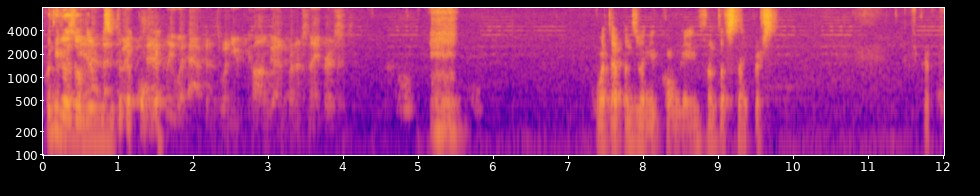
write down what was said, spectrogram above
Continuas a ouvir a música da Conga. what happens when you conga in front of snipers. Espertos.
